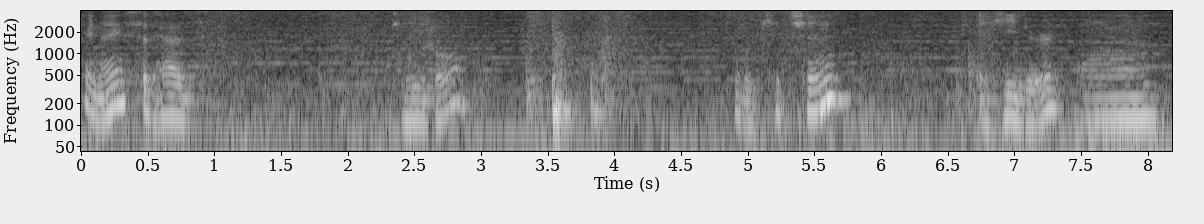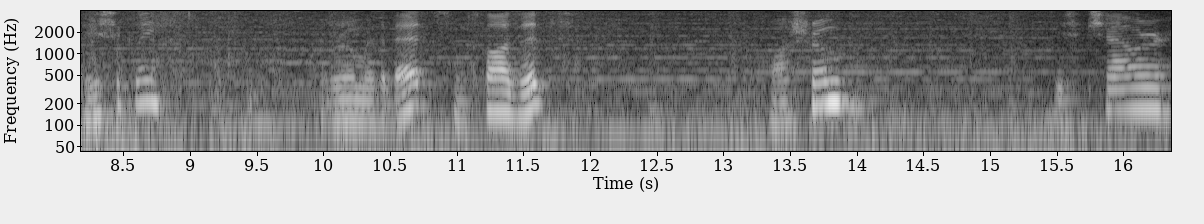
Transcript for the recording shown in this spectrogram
Very nice. It has a table, little kitchen, a heater. Uh, basically, a room with a bed, some closets, washroom, basic shower,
